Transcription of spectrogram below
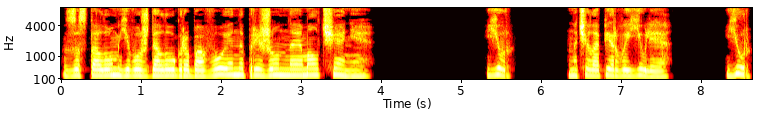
За столом его ждало гробовое напряженное молчание. «Юр», — начала первая Юлия, — «Юр,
